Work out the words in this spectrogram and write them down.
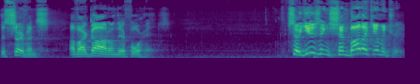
the servants of our God on their foreheads. So, using symbolic imagery,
